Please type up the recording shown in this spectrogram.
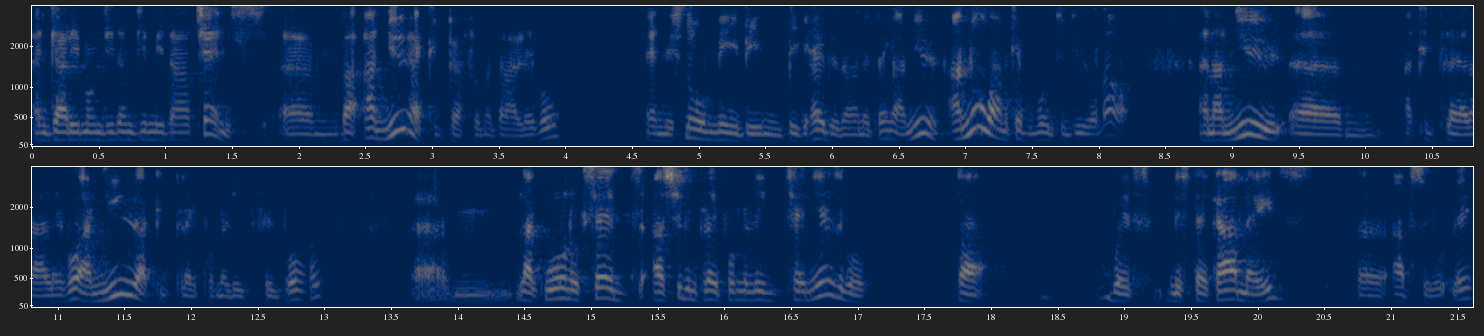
and Gary Monk didn't give me that chance. Um, but I knew I could perform at that level. And it's not me being big headed or anything. I knew, I know what I'm capable to do or not. And I knew um, I could play at that level. I knew I could play Premier League football. Um, like Warnock said, I shouldn't play Premier League 10 years ago. But with mistake I made, uh, absolutely.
